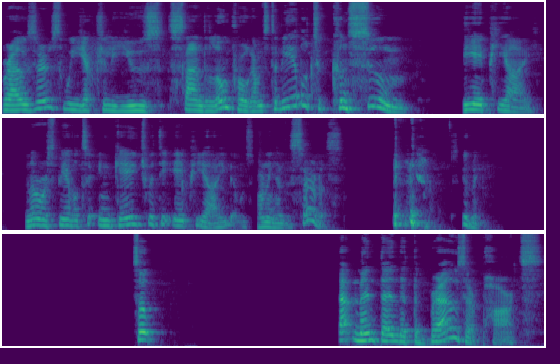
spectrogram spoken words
browsers, we actually use standalone programs to be able to consume the API. In other words, be able to engage with the API that was running on the service. Excuse me. So that meant then that the browser parts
